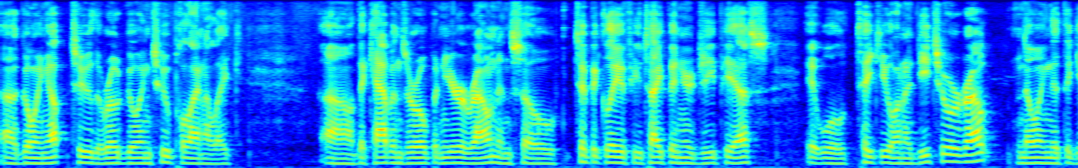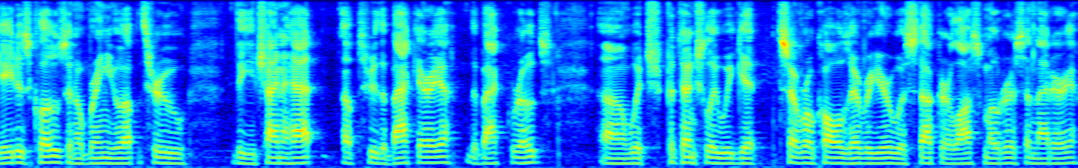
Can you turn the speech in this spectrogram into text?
uh, going up to the road going to Paulina Lake. Uh, the cabins are open year round, and so typically, if you type in your GPS, it will take you on a detour route, knowing that the gate is closed, and it'll bring you up through the China Hat, up through the back area, the back roads, uh, which potentially we get several calls every year with stuck or lost motorists in that area.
